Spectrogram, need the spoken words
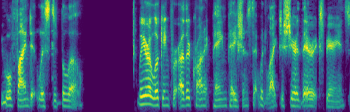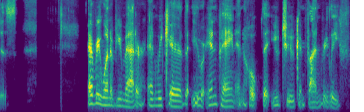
You will find it listed below. We are looking for other chronic pain patients that would like to share their experiences. Every one of you matter, and we care that you are in pain and hope that you too can find relief.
